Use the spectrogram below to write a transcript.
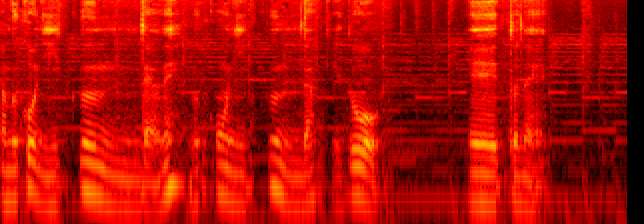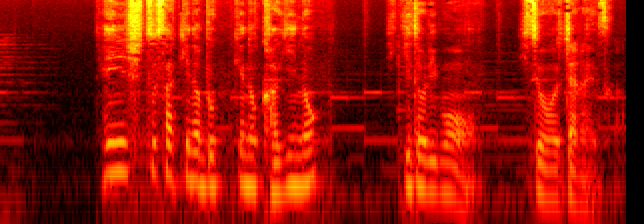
向こうに行くんだよね。向こうに行くんだけど、えー、っとね、転出先の物件の鍵の引き取りも必要じゃないですか。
